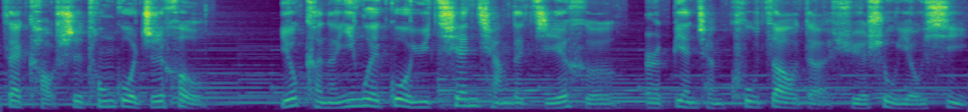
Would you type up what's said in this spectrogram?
在考试通过之后，有可能因为过于牵强的结合而变成枯燥的学术游戏，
